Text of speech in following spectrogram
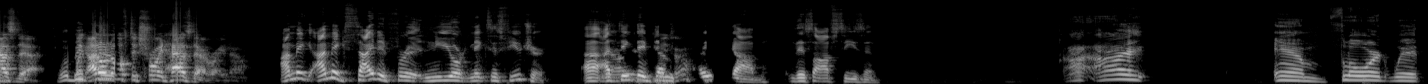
has that. What big Like, I don't know if Detroit has that right now. I'm I'm excited for New York Knicks' future. Uh, I think they've done too. a great job this offseason. I, I am floored with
